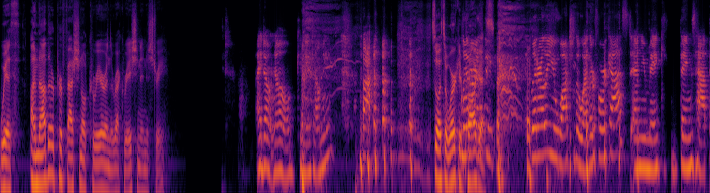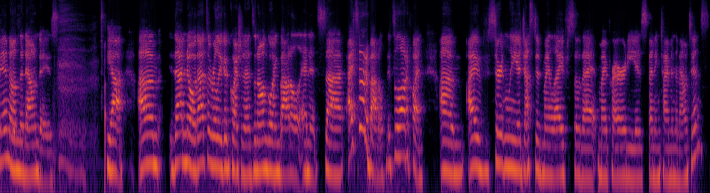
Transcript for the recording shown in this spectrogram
with another professional career in the recreation industry? I don't know. Can you tell me? so it's a work in literally, progress. literally, you watch the weather forecast and you make things happen on the down days. Yeah. Um, that no, that's a really good question. It's an ongoing battle, and it's uh, it's not a battle. It's a lot of fun. Um, I've certainly adjusted my life so that my priority is spending time in the mountains.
